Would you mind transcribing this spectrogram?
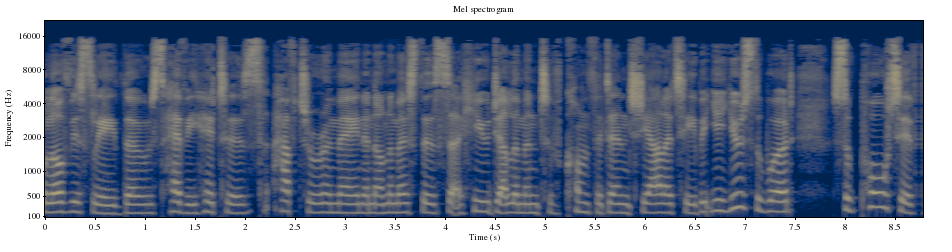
Well, obviously, those heavy hitters have to remain anonymous. There's a huge element of confidentiality, but you use the word supportive.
